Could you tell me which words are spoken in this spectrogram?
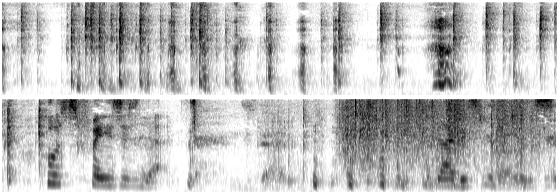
Whose face is that? It's dead. Daddy's face.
